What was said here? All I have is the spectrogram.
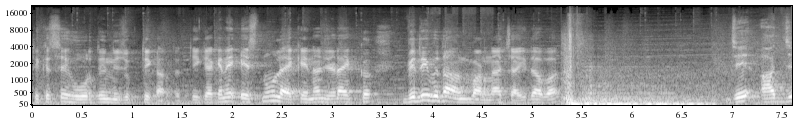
ਤੇ ਕਿਸੇ ਹੋਰ ਦੀ ਨਿਯੁਕਤੀ ਕਰ ਦਿੱਤੀ ਗਿਆ। ਕਹਿੰਦੇ ਇਸ ਨੂੰ ਲੈ ਕੇ ਨਾ ਜਿਹੜਾ ਇੱਕ ਵਿਧੀ ਵਿਧਾਨ ਬਣਨਾ ਚਾਹੀਦਾ ਵਾ। ਜੇ ਅੱਜ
